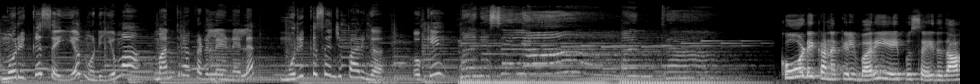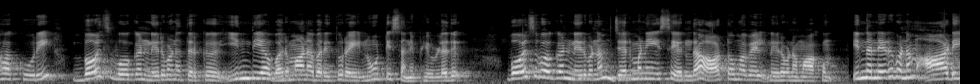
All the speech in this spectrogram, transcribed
முறுக்கு செய்ய முடியுமா? மந்த்ரா கடலை எண்ணெயில முறுக்கு செஞ்சு பாருங்க. ஓகே? கோடிக்கணக்கில் வரி ஏய்ப்பு செய்ததாக கூறி போல்ஸ்வோகன் நிறுவனத்திற்கு இந்திய வருமான வரித்துறை நோட்டீஸ் அனுப்பியுள்ளது. போல்ஸ்வோகன் நிறுவனம் ஜெர்மனியை சேர்ந்த ஆட்டோமொபைல் நிறுவனமாகும். இந்த நிறுவனம் ஆடி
